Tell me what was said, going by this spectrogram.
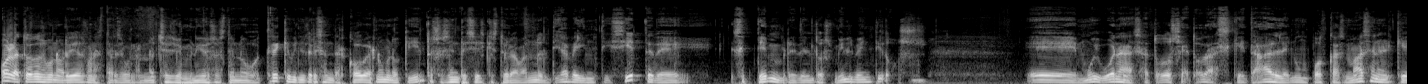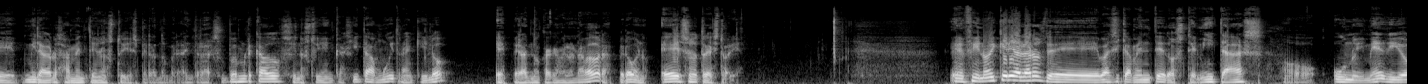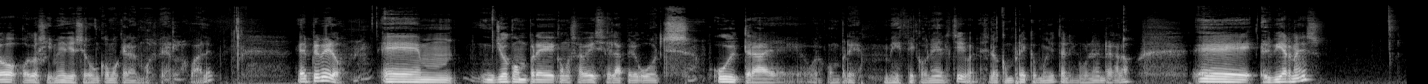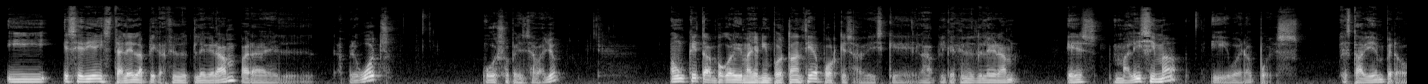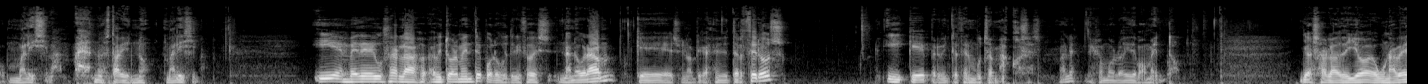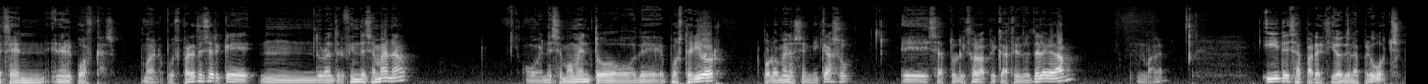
Hola a todos, buenos días, buenas tardes, buenas noches, bienvenidos a este nuevo Trek 23 Undercover número 566 que estoy grabando el día 27 de septiembre del 2022. Eh, muy buenas a todos y a todas, ¿qué tal? En un podcast más en el que milagrosamente no estoy esperando para entrar al supermercado, sino estoy en casita muy tranquilo, esperando que acabe la lavadora. Pero bueno, es otra historia. En fin, hoy quería hablaros de básicamente dos temitas, o uno y medio, o dos y medio, según como queramos verlo, ¿vale? El primero, em, yo compré, como sabéis, el Apple Watch Ultra, eh, o lo compré, me hice con él, sí, bueno, se lo compré como yo me lo han regalado, eh, el viernes, y ese día instalé la aplicación de Telegram para el Apple Watch, o eso pensaba yo, aunque tampoco le di mayor importancia porque sabéis que la aplicación de Telegram es malísima y bueno, pues está bien, pero malísima. No está bien, no, malísima. Y en vez de usarla habitualmente, pues lo que utilizo es Nanogram, que es una aplicación de terceros y que permite hacer muchas más cosas, ¿vale? Dejémoslo ahí de momento. Ya os he hablado de ello alguna vez en, el podcast. Bueno, pues parece ser que mm, durante el fin de semana, o en ese momento de posterior, por lo menos en mi caso, eh, se actualizó la aplicación de Telegram, ¿vale? Y desapareció del Apple Watch.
